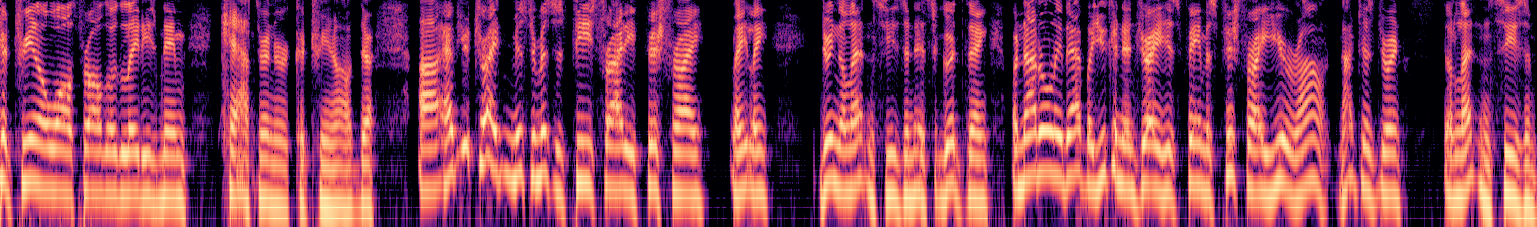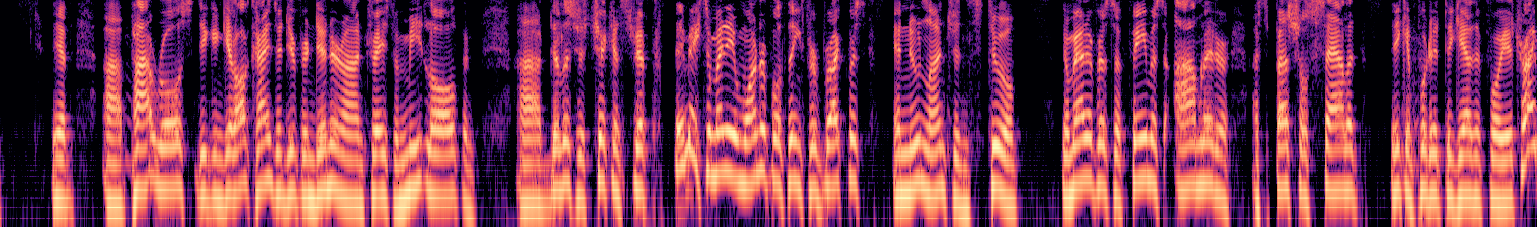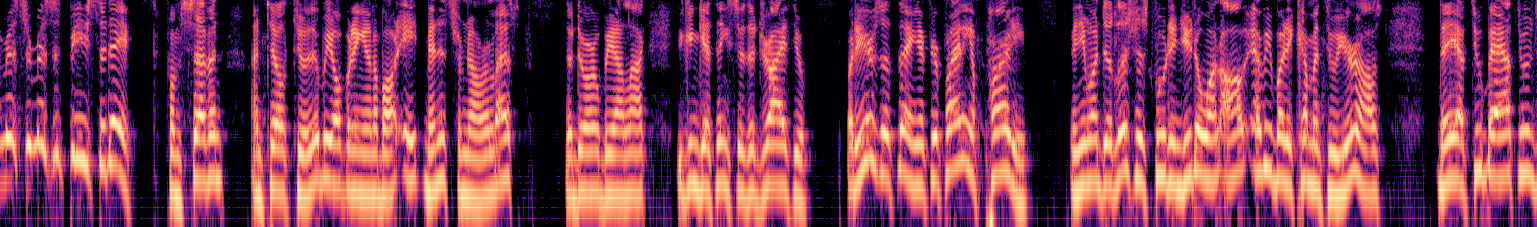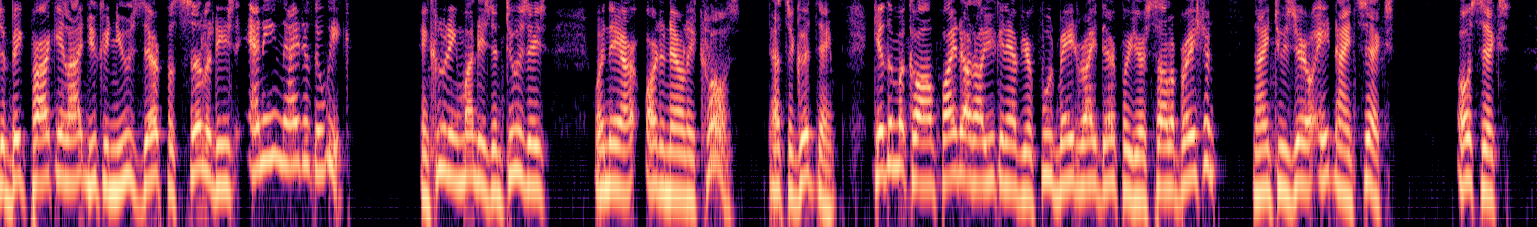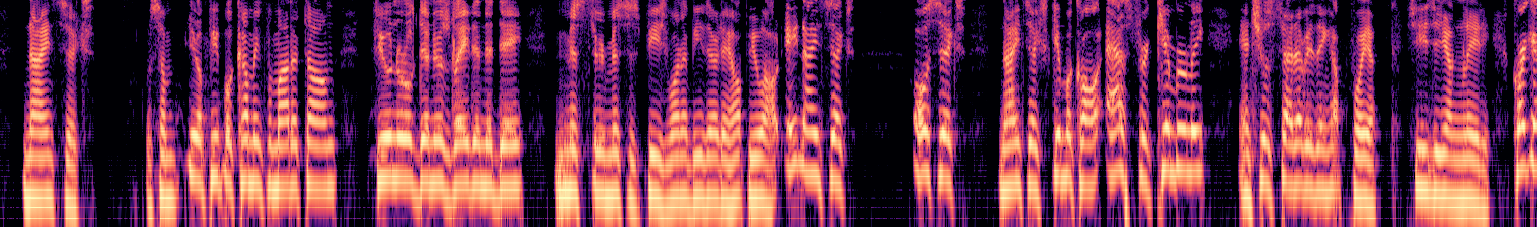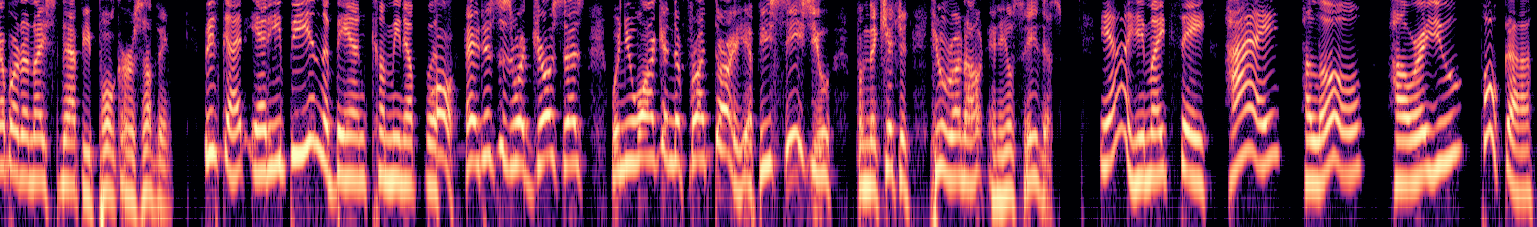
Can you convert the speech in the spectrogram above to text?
Katrina Walls for all those ladies named Catherine or Katrina out there. Uh, have you tried Mr. and Mrs. P's Friday fish fry lately? During the Lenten season, it's a good thing. But not only that, but you can enjoy his famous fish fry year round, not just during the Lenten season. They have uh, pot roast. You can get all kinds of different dinner entrees from meatloaf and uh, delicious chicken strips. They make so many wonderful things for breakfast and noon luncheons too. No matter if it's a famous omelet or a special salad, they can put it together for you. Try Mr. and Mrs. P's today from 7 until 2. They'll be opening in about eight minutes from now or less. The door will be unlocked. You can get things through the drive through. But here's the thing if you're planning a party and you want delicious food and you don't want all everybody coming through your house, they have two bathrooms, a big parking lot. You can use their facilities any night of the week, including Mondays and Tuesdays when they are ordinarily closed. That's a good thing. Give them a call. And find out how you can have your food made right there for your celebration. 920 896 0696. with some, you know, people coming from out of town, funeral dinners late in the day, Mr. and Mrs. P's want to be there to help you out. 896 0696. Give them a call. Ask for Kimberly, and she'll set everything up for you. She's a young lady. Craig, how about a nice snappy polka or something? We've got Eddie B in the band coming up with. Oh, hey, this is what Joe says when you walk in the front door. If he sees you from the kitchen, he'll run out and he'll say this. Yeah, he might say, Hi, hello, how are you? Polka.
